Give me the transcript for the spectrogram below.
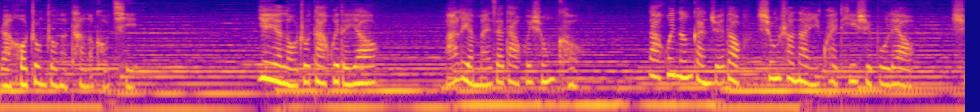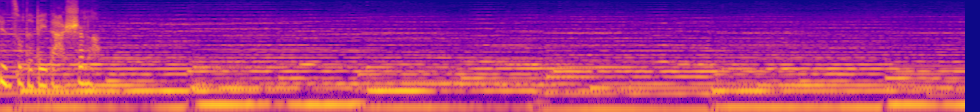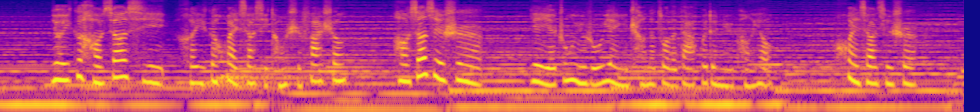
然后重重地叹了口气。叶叶搂住大辉的腰，把脸埋在大辉胸口。大辉能感觉到胸上那一块 T 恤布料迅速的被打湿了。有一个好消息和一个坏消息同时发生。好消息是，叶爷终于如愿以偿的做了大辉的女朋友。坏消息是。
